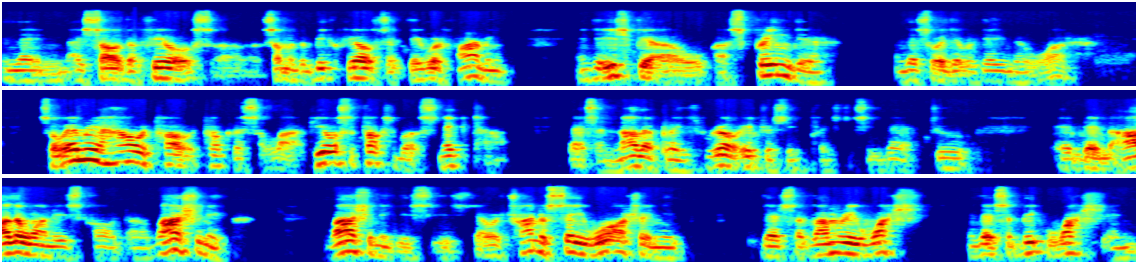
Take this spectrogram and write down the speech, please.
And then I saw the fields, uh, some of the big fields that they were farming. And there used to be a, a spring there, and that's where they were getting their water. So Emil Haury talk, talk us a lot. He also talks about Snaketown. That's another place, real interesting place to see that too. And then the other one is called uh. Vashenik is, is, they were trying to say wash, and there's a Lamri wash, and there's a big wash, and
